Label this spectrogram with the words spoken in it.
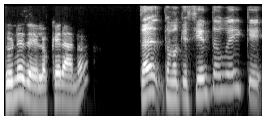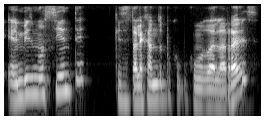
Lunes de lo que era, ¿no? ¿Sabes? Como que siento, güey, que él mismo siente que se está alejando como de las redes.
